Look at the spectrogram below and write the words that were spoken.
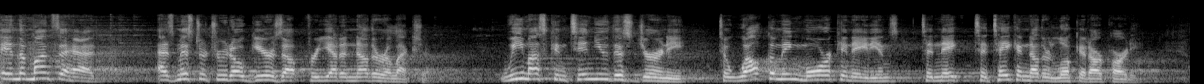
In the months ahead, as Mr. Trudeau gears up for yet another election, we must continue this journey to welcoming more Canadians to, to take another look at our party.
